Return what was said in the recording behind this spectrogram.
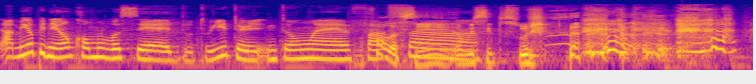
A minha opinião, como você é do Twitter, então é Não faça... fala assim, eu me sinto sujo.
